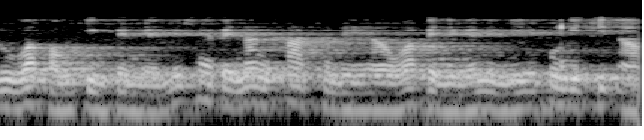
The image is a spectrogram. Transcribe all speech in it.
ดูว่าของจริงเป็นไง ไม่ใช่ไปนั่งคาดคะเนเอาว่าเป็นอย่างนั้นอย่างนี้พวกนี้คิดเอา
